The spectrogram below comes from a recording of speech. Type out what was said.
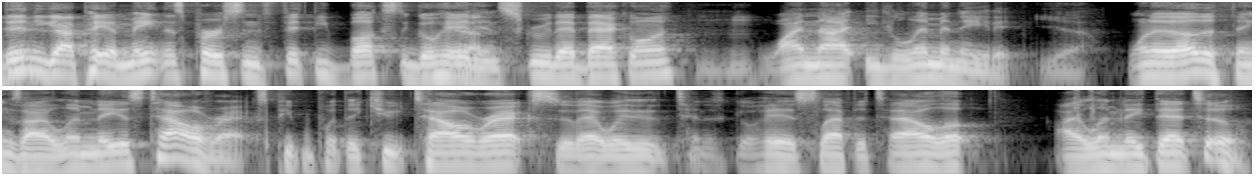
then you got to pay a maintenance person 50 bucks to go ahead and screw that back on. Mm-hmm. Why not eliminate it? Yeah. One of the other things I eliminate is towel racks. People put the cute towel racks so that way the tenants go ahead and slap the towel up. I eliminate that too.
